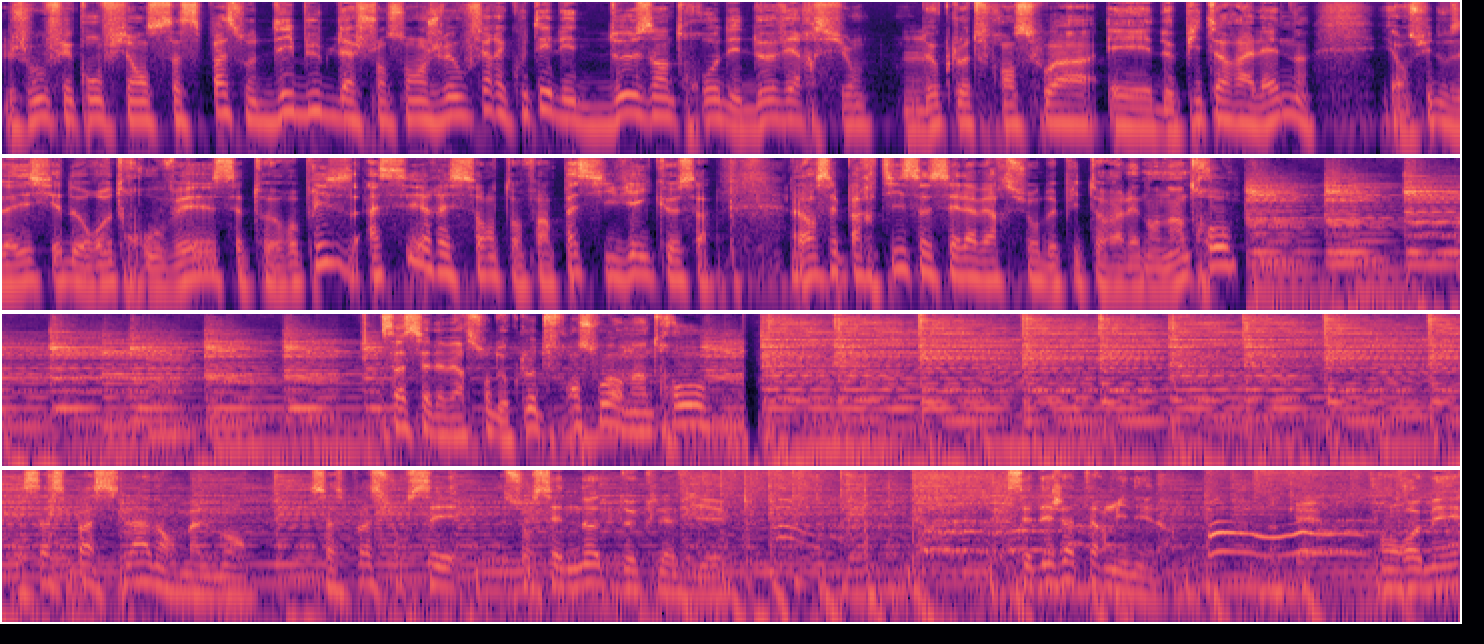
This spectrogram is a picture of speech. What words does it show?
je vous fais confiance, ça se passe au début de la chanson. Je vais vous faire écouter les deux intros des deux versions de Claude François et de Peter Allen et ensuite vous allez essayer de retrouver cette reprise assez récente, enfin pas si vieille que ça. Alors c'est parti, ça c'est la version de Peter Allen en intro. Ça, c'est la version de Claude François en intro. Et ça se passe là, normalement. Ça se passe sur ces, sur ces notes de clavier. C'est déjà terminé, là. On remet.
